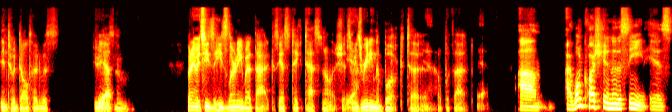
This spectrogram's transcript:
into adulthood with Judaism? Yeah. But anyways, he's he's learning about that because he has to take a test and all that shit. So he's reading the book to yeah. help with that. Yeah. Um, I one question in the scene is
